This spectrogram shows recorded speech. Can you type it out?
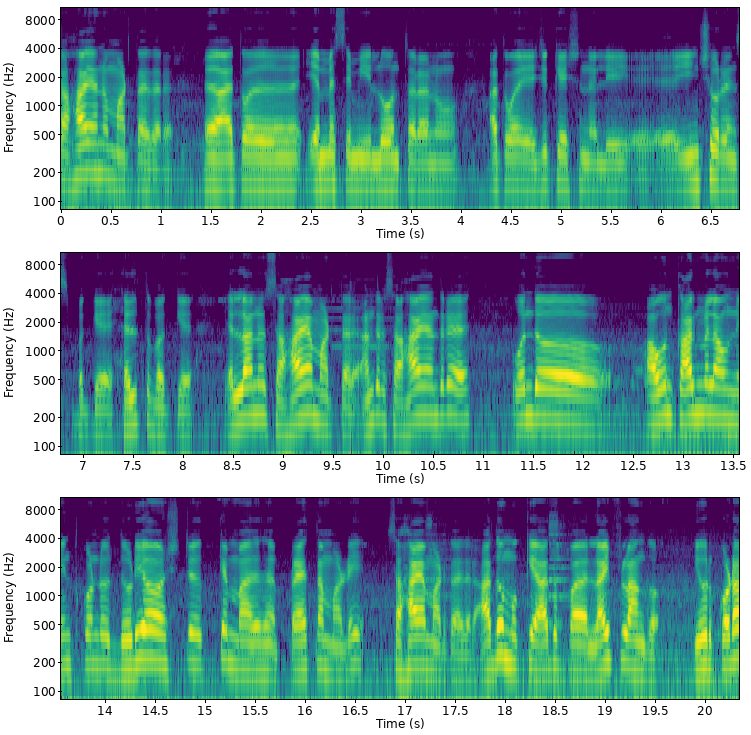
ಸಹಾಯನೂ ಮಾಡ್ತಾ ಇದ್ದಾರೆ. ಅಥವಾ M S M E loan ಥರನೂ ಅಥವಾ ಎಜುಕೇಷನಲ್ಲಿ ಇನ್ಶೂರೆನ್ಸ್ ಬಗ್ಗೆ ಹೆಲ್ತ್ ಬಗ್ಗೆ ಎಲ್ಲನೂ ಸಹಾಯ ಮಾಡ್ತಾರೆ. ಅಂದರೆ ಸಹಾಯ ಅಂದರೆ ಒಂದು ಅವನ ಕಾಲ ಮೇಲೆ ಅವ್ನು ನಿಂತ್ಕೊಂಡು ದುಡಿಯೋ ಅಷ್ಟಕ್ಕೆ ಮ ಪ್ರಯತ್ನ ಮಾಡಿ ಸಹಾಯ ಮಾಡ್ತಾ ಇದ್ದಾರೆ. ಅದು ಮುಖ್ಯ ಅದು ಪ ಲೈಫ್ ಲಾಂಗು ಇವ್ರು ಕೊಡೋ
